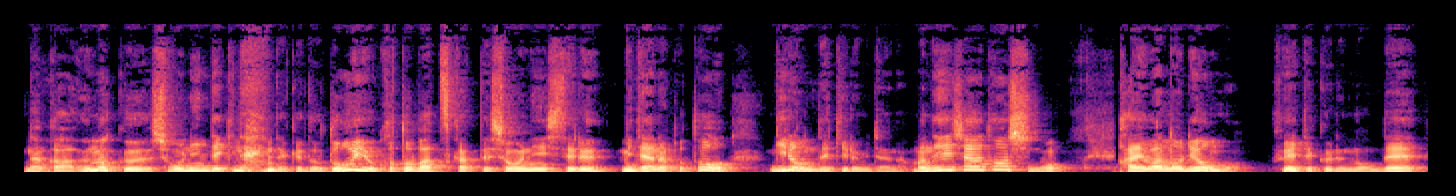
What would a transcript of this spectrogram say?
なんかうまく承認できないんだけど、どういう言葉使って承認してる？みたいなことを議論できるみたいな、マネージャー同士の会話の量も増えてくるので、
